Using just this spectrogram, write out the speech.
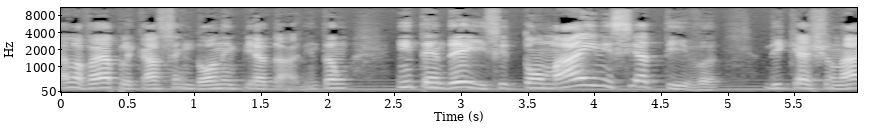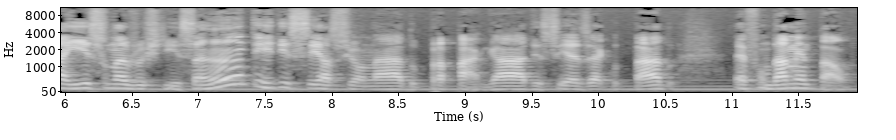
ela vai aplicar sem dó nem piedade. Então, entender isso e tomar a iniciativa de questionar isso na justiça antes de ser acionado para pagar, de ser executado, é fundamental.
